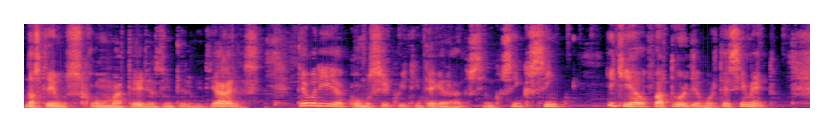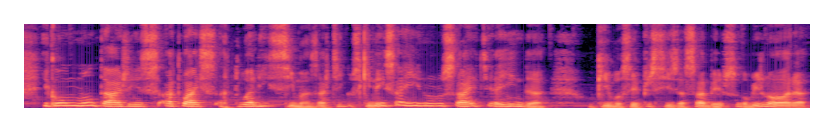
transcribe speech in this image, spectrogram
Nós temos como matérias intermediárias teoria como circuito integrado 555, e que é o fator de amortecimento, e com montagens atuais, atualíssimas, artigos que nem saíram no site ainda, o que você precisa saber sobre LoRa,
